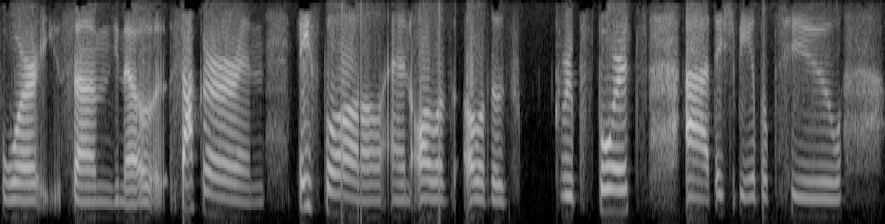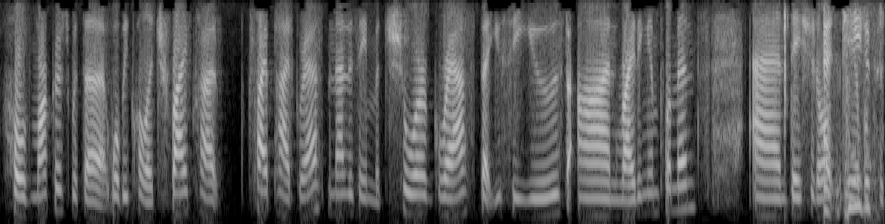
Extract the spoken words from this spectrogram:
for some, you know, soccer and baseball and all of all of those group sports. Uh, they should be able to hold markers with a what we call a tripod tripod grasp, and that is a mature grasp that you see used on writing implements. And they should also be can you able to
